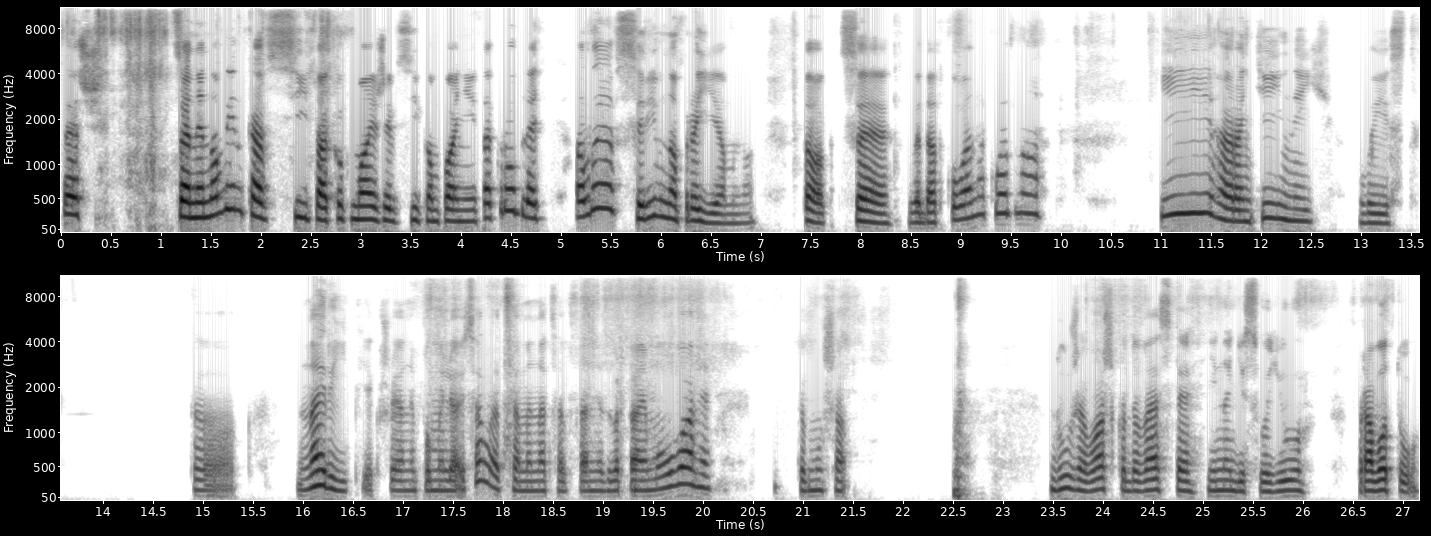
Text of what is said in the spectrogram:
Теж це не новинка, всі так, майже всі компанії так роблять, але все рівно приємно. Так, це видаткова накладна і гарантійний лист. Так, на рік, якщо я не помиляюся, але це ми на це все не звертаємо уваги, тому що дуже важко довести іноді свою правоту.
